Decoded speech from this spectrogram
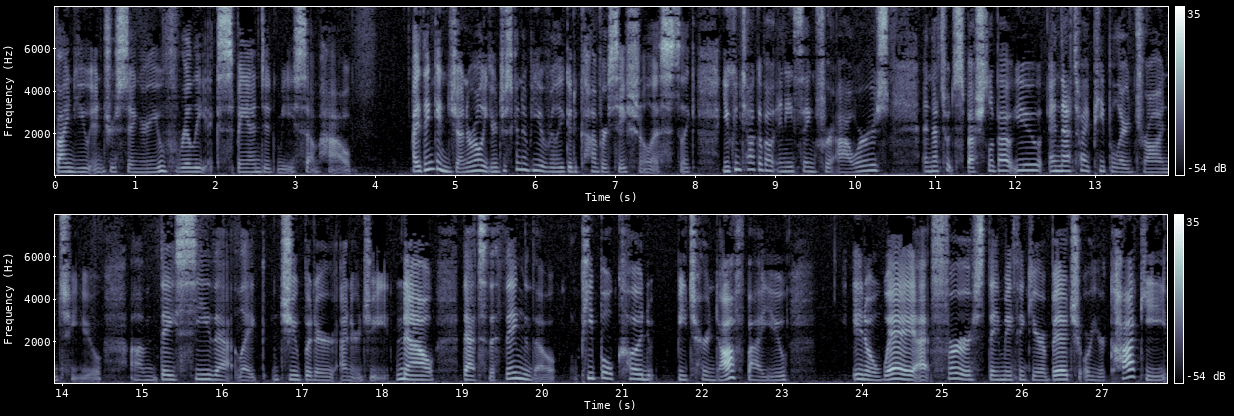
find you interesting or you've really expanded me somehow. I think in general, you're just going to be a really good conversationalist. Like, you can talk about anything for hours, and that's what's special about you, and that's why people are drawn to you. Um, they see that, like, Jupiter energy. Now, that's the thing, though. People could be turned off by you. In a way, at first, they may think you're a bitch or you're cocky,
